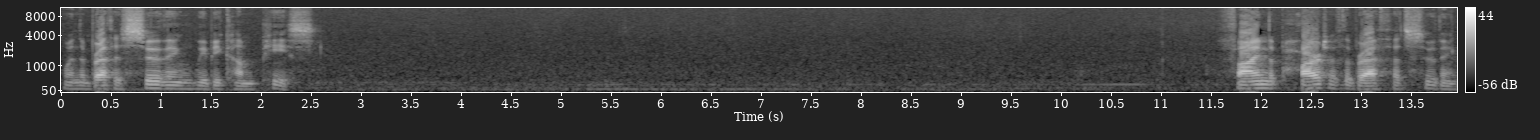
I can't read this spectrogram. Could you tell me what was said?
When the breath is soothing, we become peace. Find the part of the breath that's soothing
